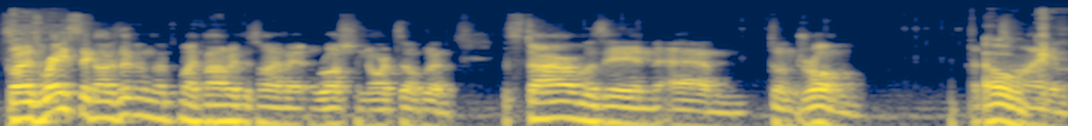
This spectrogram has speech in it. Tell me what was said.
So I was racing. I was living with my family at the time out in Rush in North Dublin. The Star was in um, Dundrum at the oh. time,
